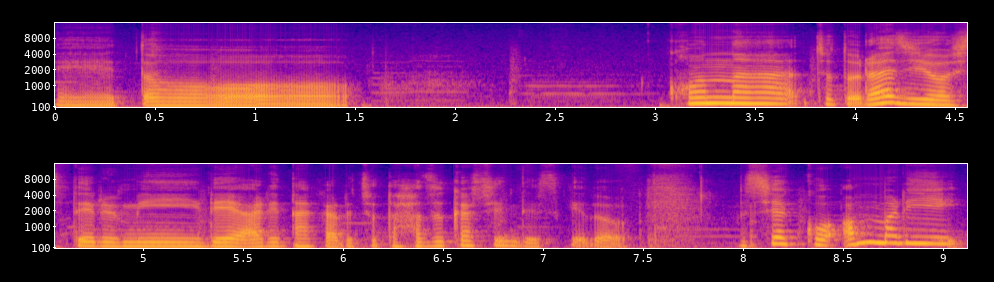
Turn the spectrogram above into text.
えっ、ー、とこんなちょっとラジオしてる身でありながらちょっと恥ずかしいんですけど私はこうあんまり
